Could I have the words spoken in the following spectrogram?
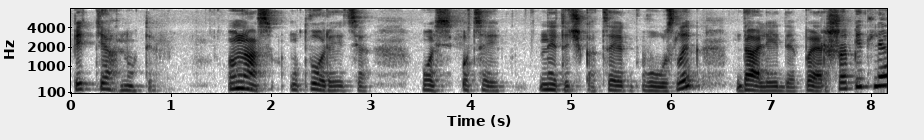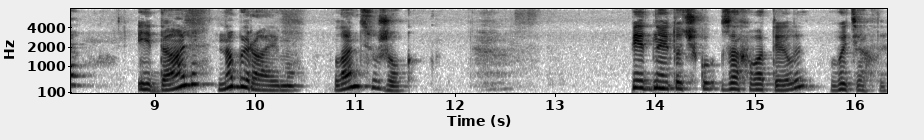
підтягнути. У нас утворюється ось оцей ниточка, це як вузлик, далі йде перша петля, і далі набираємо ланцюжок. Під ниточку захватили, витягли.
